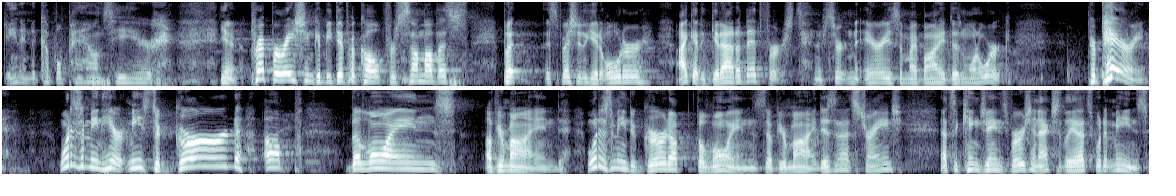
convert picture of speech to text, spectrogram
gaining a couple pounds here. You know, preparation can be difficult for some of us, but especially to get older, I got to get out of bed first. There's certain areas of my body that doesn't want to work. Preparing. What does it mean here? It means to gird up the loins of your mind. What does it mean to gird up the loins of your mind? Isn't that strange? That's a King James Version. Actually, that's what it means.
